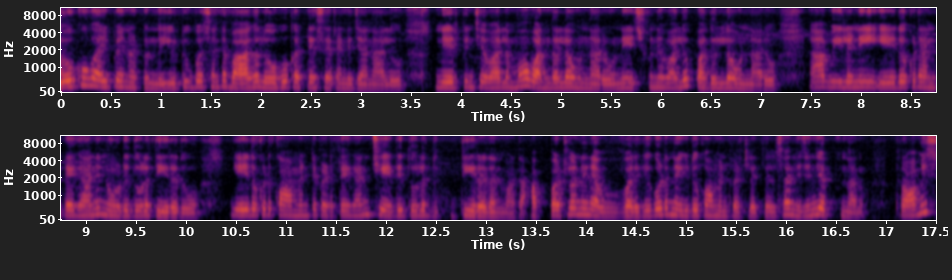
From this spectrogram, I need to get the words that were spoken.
లోకుగా అయిపోయినట్టుంది. యూట్యూబర్స్ అంటే బాగా లోకు కట్టేశారండి జనాలు. నేర్పించే వాళ్ళమో వందల్లో ఉన్నారు. నేర్చుకునే వాళ్ళు పదుల్లో ఉన్నారు. వీళ్ళని ఏదో ఒకటి అంటే కానీ నోటి దూల తీరదు. ఏదో ఒకటి కామెంట్ పెడితే కానీ చేతి తూల తీరదనమాట అప్పట్లో నేను ఎవ్వరికి కూడా నెగిటివ్ కామెంట్ పెట్టలేదు తెలుసా? నిజం చెప్తున్నాను. ప్రామిస్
